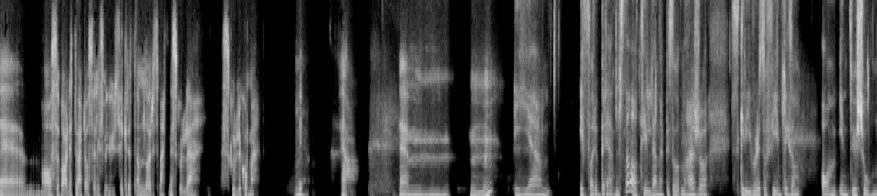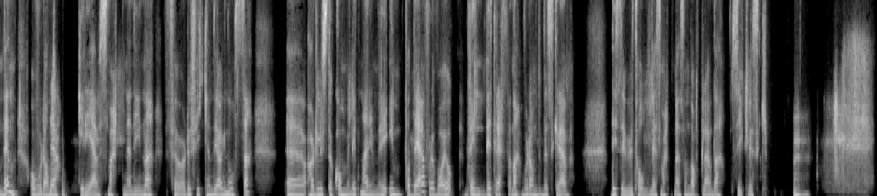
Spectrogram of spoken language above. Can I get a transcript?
eh, og så var det etter hvert også liksom usikkerhet om når smertene skulle, skulle komme. Mm. Ja. Um, mm. I, i forberedelsene da, til denne episoden her, så skriver du så fint liksom, om intuisjonen din, og hvordan du grev smertene dine før du fikk en diagnose. Uh, har du lyst til å komme litt nærmere inn på det? For det var jo veldig treffende hvordan du beskrev disse uutholdelige smertene som du opplevde syklisk. Mm.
